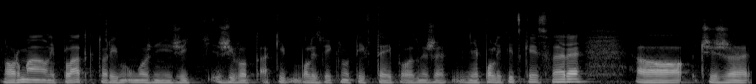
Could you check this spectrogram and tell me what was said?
normálny plat, ktorý im umožní žiť život, aký boli zvyknutí v tej, povedzme, že nepolitickej sfére. Čiže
